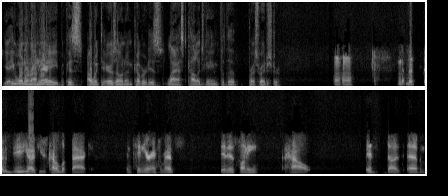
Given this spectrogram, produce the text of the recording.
Yeah, he won in Around there. 98 because I went to Arizona and covered his last college game for the Press Register. Mm-hmm. But uh, you know, if you just kind of look back in ten year increments, it is funny how it does ebb and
